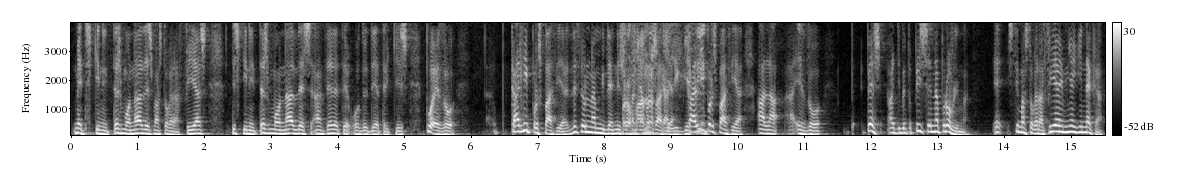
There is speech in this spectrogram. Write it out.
με τις κινητές μονάδες μαστογραφίας, τις κινητές μονάδες, αν θέλετε, οδοντιατρικής, που εδώ καλή προσπάθεια. Δεν θέλω να μηδενίσω καμία προσπάθεια. Καλή, καλή προσπάθεια. Αλλά εδώ, πες, αντιμετωπίζεις ένα πρόβλημα. Ε, στη μαστογραφία μια γυναίκα.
